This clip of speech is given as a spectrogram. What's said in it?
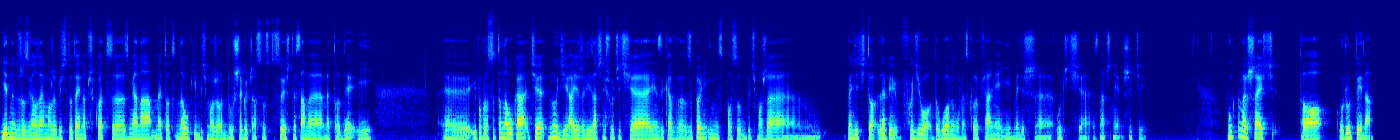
Jednym z rozwiązań może być tutaj na przykład e, zmiana metod nauki. Być może od dłuższego czasu stosujesz te same metody i, e, i po prostu ta nauka cię nudzi. A jeżeli zaczniesz uczyć się języka w zupełnie inny sposób, być może będzie ci to lepiej wchodziło do głowy, mówiąc kolokwialnie, i będziesz uczyć się znacznie szybciej. Punkt numer 6 to rutyna.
